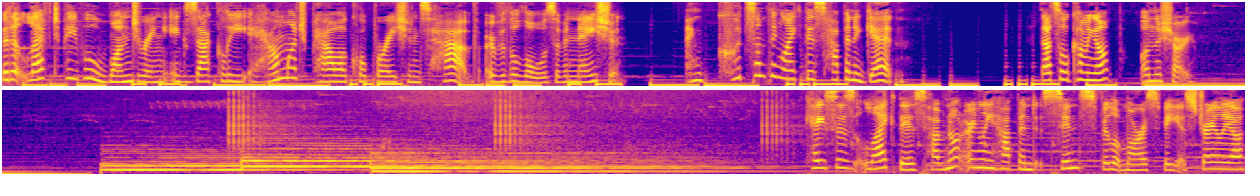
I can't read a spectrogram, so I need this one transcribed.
but it left people wondering exactly how much power corporations have over the laws of a nation. And could something like this happen again? That's all coming up on the show. Cases like this have not only happened since Philip Morris v Australia,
